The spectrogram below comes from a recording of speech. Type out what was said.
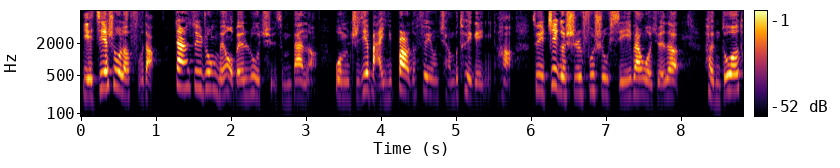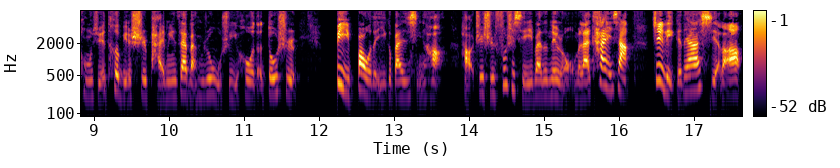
也接受了辅导，但是最终没有被录取怎么办呢？我们直接把一半的费用全部退给你哈。所以这个是复试协议班，我觉得很多同学，特别是排名在百分之五十以后的，都是必报的一个班型哈。好，这是复试协议班的内容，我们来看一下，这里给大家写了啊，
